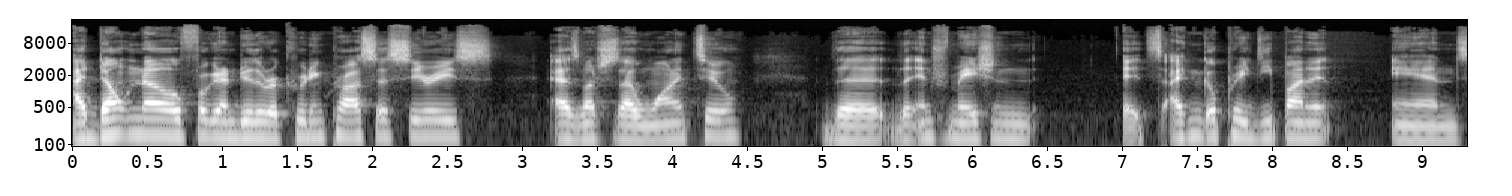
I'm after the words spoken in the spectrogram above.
I don't know if we're going to do the recruiting process series as much as I wanted to. The the information it's I can go pretty deep on it and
